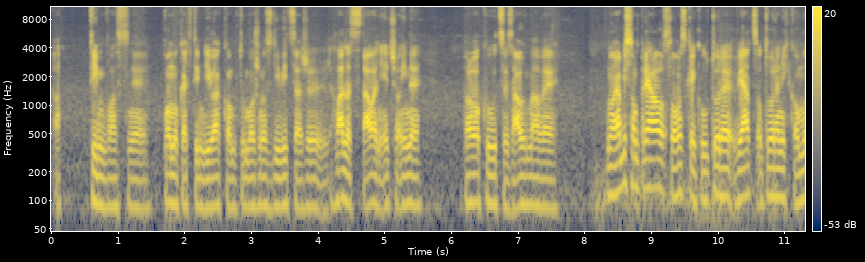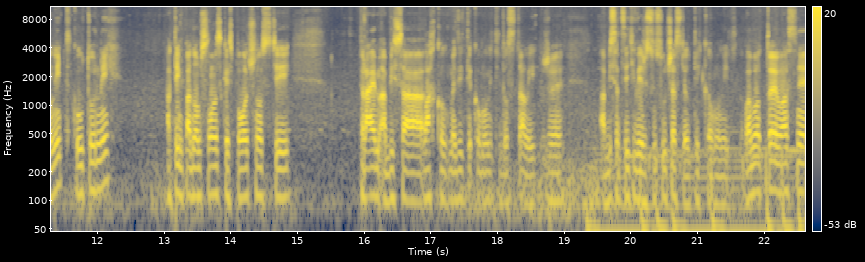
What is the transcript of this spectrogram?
a tým vlastne ponúkať tým divákom tú možnosť diviť sa, že hľadať stále niečo iné, provokujúce, zaujímavé. No ja by som prijal slovenskej kultúre viac otvorených komunít kultúrnych a tým pádom slovenskej spoločnosti prajem, aby sa ľahko medzi tie komunity dostali, že aby sa cítili, že sú súčasťou tých komunít. Lebo to je vlastne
